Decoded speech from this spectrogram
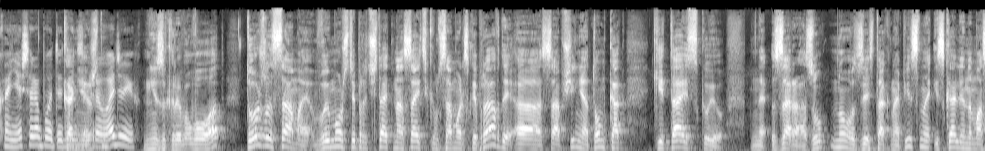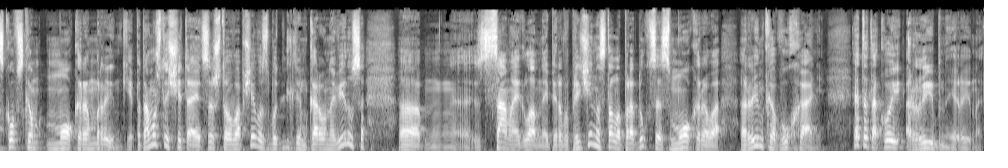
Конечно, работает. Не Конечно. закрывать же их. Не закрывать. Вот. То же самое. Вы можете прочитать на сайте «Комсомольской правды» э, сообщение о том, как китайскую заразу, ну вот здесь так написано, искали на московском мокром рынке. Потому что считается, что вообще возбудителем коронавируса э, самая главная первопричина стала продукция с мокрого рынка в Ухане. Это такой рыбный рынок.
